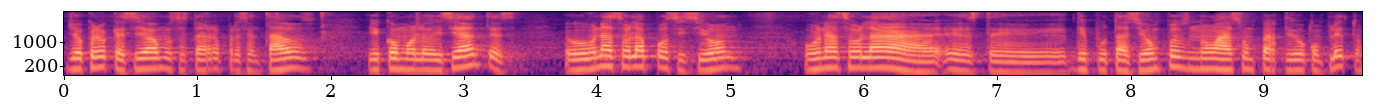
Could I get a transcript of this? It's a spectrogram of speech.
yo creo que sí vamos a estar representados. Y como lo decía antes, una sola posición, una sola este, diputación, pues no hace un partido completo.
